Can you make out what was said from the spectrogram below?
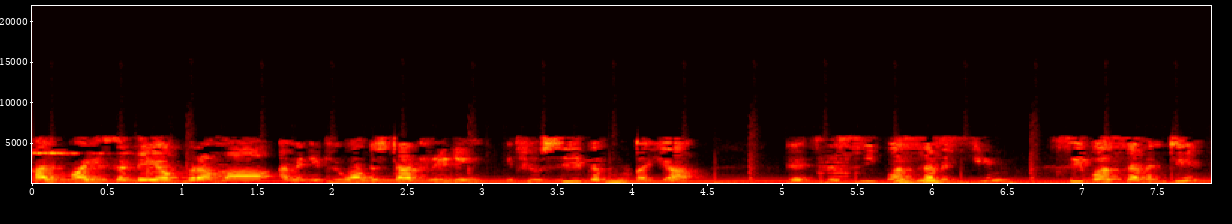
Kalpa is the day of Brahma. I mean, if you want to start reading, if you see the, uh, yeah, it's, uh, see verse 17. See verse 17.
